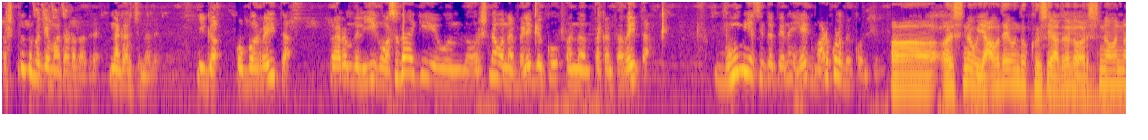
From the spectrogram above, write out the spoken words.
ಅಷ್ಟೊಂದು ಬಗ್ಗೆ ಮಾತಾಡೋದಾದ್ರೆ ನಾಗಾರ್ಜುನರೇ ಈಗ ಒಬ್ಬ ರೈತ ಪ್ರಾರಂಭದಲ್ಲಿ ಈಗ ಹೊಸದಾಗಿ ಒಂದು ಅರಿಶಿನವನ್ನ ಬೆಳಿಬೇಕು ಅನ್ನತಕ್ಕಂಥ ರೈತ. ಭೂಮಿಯ ಸಿದ್ಧತೆಯನ್ನ ಹೇಗ್ ಮಾಡ್ಕೊಳ್ಬೇಕು ಅಂತ ಆ, ಅರಿಶಿಣವು ಯಾವುದೇ ಒಂದು ಕೃಷಿ ಅದರಲ್ಲೂ ಅರಿಶಿಣವನ್ನ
